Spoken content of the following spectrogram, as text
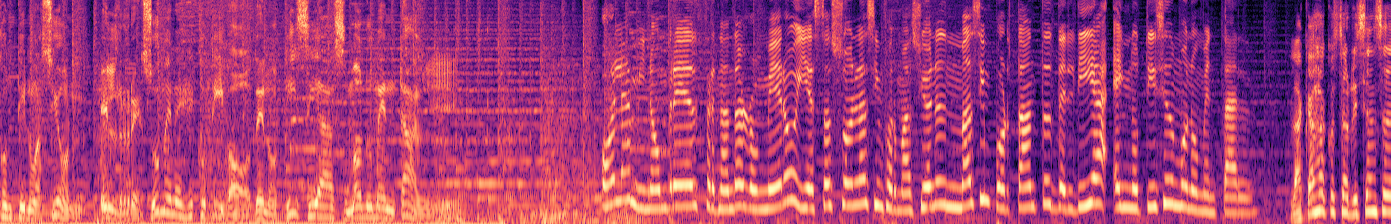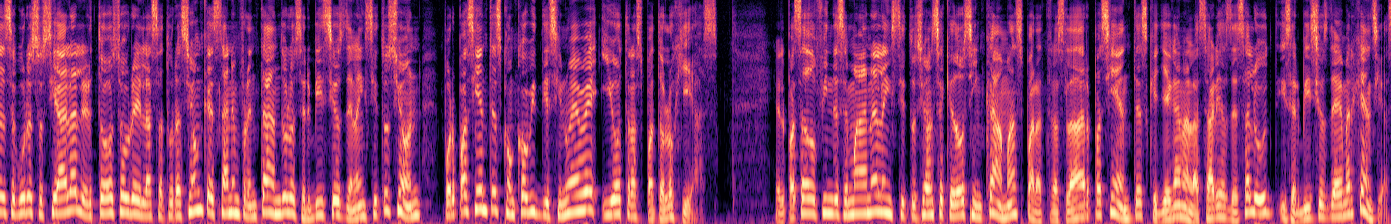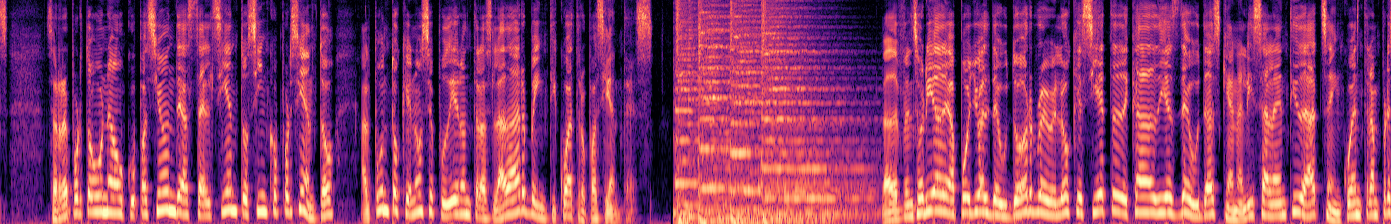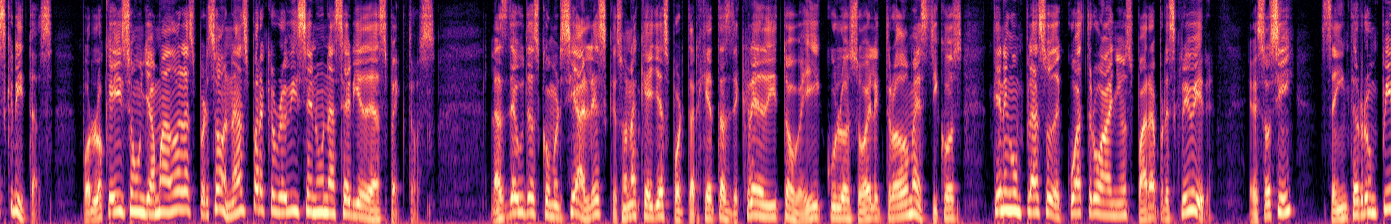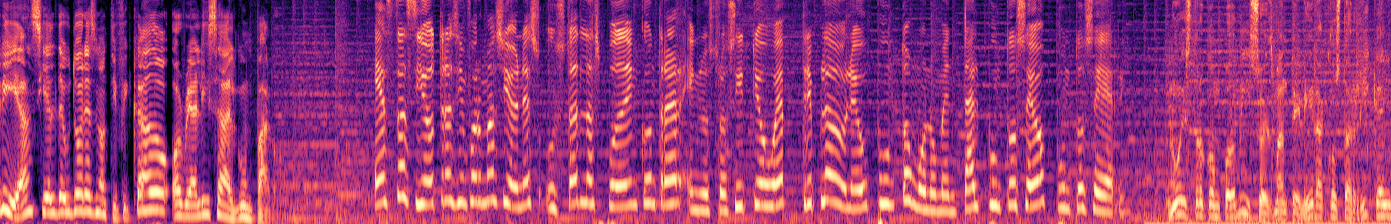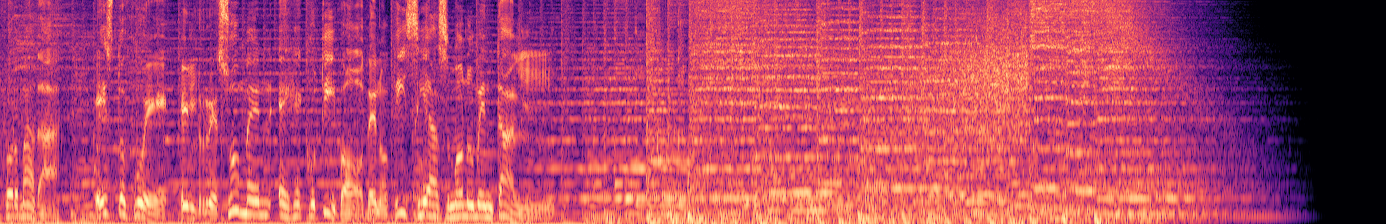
continuación el resumen ejecutivo de Noticias Monumental. Hola, mi nombre es Fernanda Romero y estas son las informaciones más importantes del día en Noticias Monumental. La Caja Costarricense de Seguro Social alertó sobre la saturación que están enfrentando los servicios de la institución por pacientes con COVID-19 y otras patologías. El pasado fin de semana la institución se quedó sin camas para trasladar pacientes que llegan a las áreas de salud y servicios de emergencias. Se reportó una ocupación de hasta el 105%, al punto que no se pudieron trasladar 24 pacientes. La Defensoría de Apoyo al Deudor reveló que 7 de cada 10 deudas que analiza la entidad se encuentran prescritas, por lo que hizo un llamado a las personas para que revisen una serie de aspectos. Las deudas comerciales, que son aquellas por tarjetas de crédito, vehículos o electrodomésticos, tienen un plazo de cuatro años para prescribir. Eso sí, se interrumpiría si el deudor es notificado o realiza algún pago. Estas y otras informaciones usted las puede encontrar en nuestro sitio web www.monumental.co.cr. Nuestro compromiso es mantener a Costa Rica informada. Esto fue el resumen ejecutivo de Noticias Monumental.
